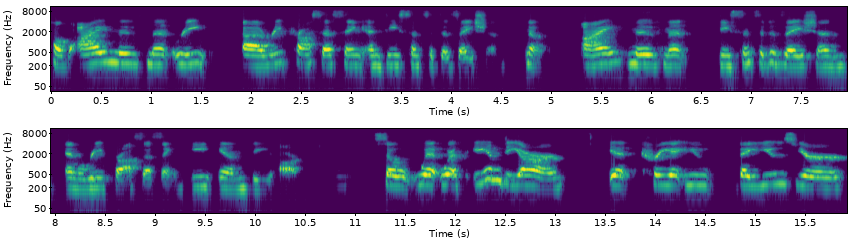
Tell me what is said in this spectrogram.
called eye movement re uh, reprocessing and desensitization. No, eye movement desensitization and reprocessing EMDR. So with, with EMDR, it create you. They use your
